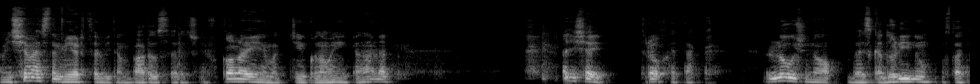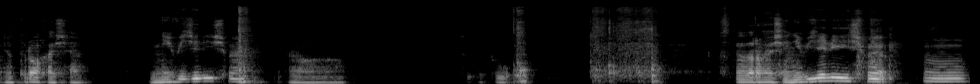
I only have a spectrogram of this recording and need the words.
A siema, jestem Miercel, witam bardzo serdecznie w kolejnym odcinku na moim kanale. A dzisiaj trochę tak luźno, bez gadolinu. Ostatnio trochę się nie widzieliśmy. Co to tu? Ostatnio trochę się nie widzieliśmy. Mm,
